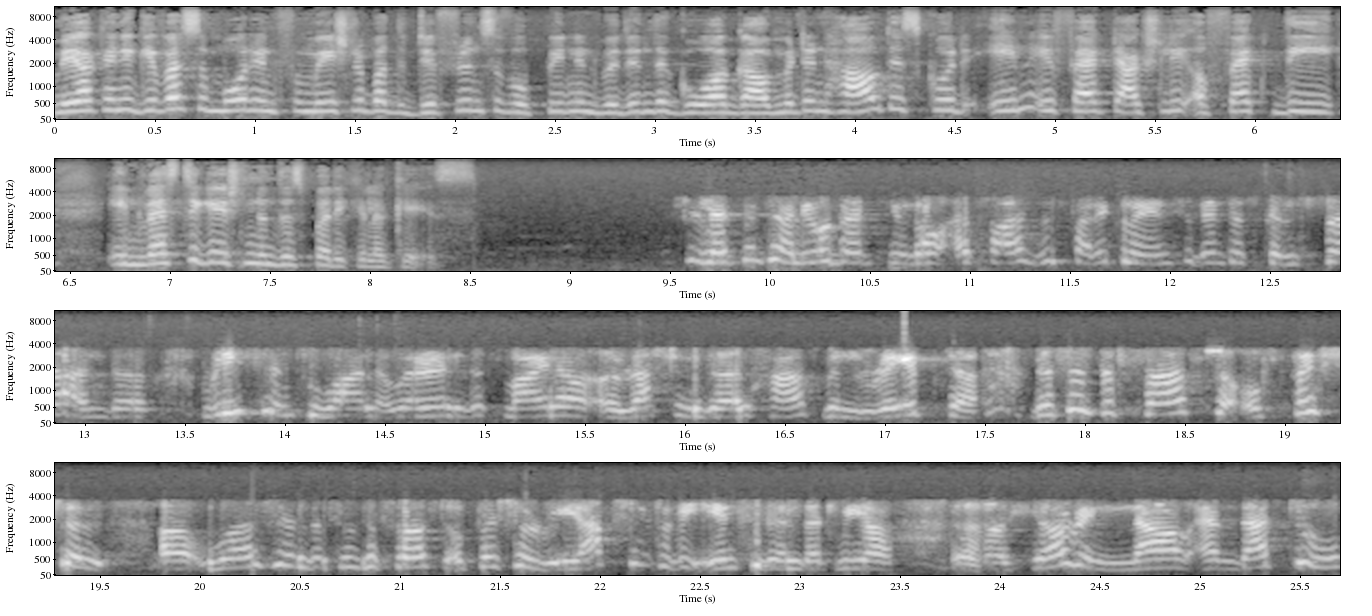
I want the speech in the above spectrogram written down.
Megha, can you give us some more information about the difference of opinion within the Goa government and how this could in effect actually affect the investigation in this particular case? Let me tell you that, you know, as far as this particular incident is concerned, the recent one wherein this minor uh, Russian girl has been raped, uh, this is the first official uh, version, this is the first official reaction to the incident that we are uh, hearing now, and that too,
